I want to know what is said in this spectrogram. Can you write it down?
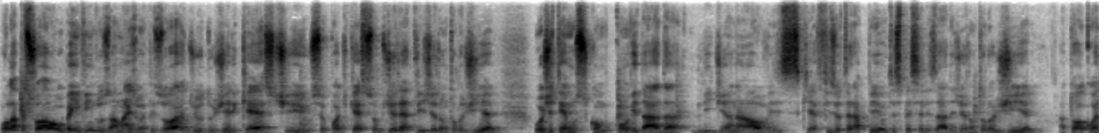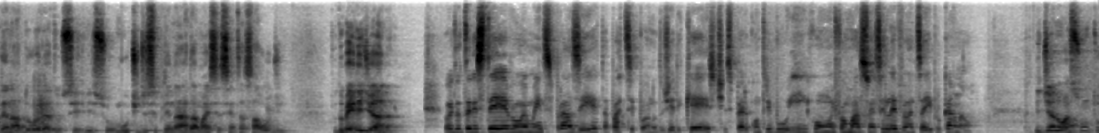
Olá pessoal, bem-vindos a mais um episódio do Gericast, o seu podcast sobre geriatria e gerontologia. Hoje temos como convidada Lidiana Alves, que é fisioterapeuta especializada em gerontologia, atual coordenadora do serviço multidisciplinar da Mais 60 Saúde. Tudo bem, Lidiana? Oi, doutor Estevam, é um imenso prazer estar participando do Gericast. Espero contribuir com informações relevantes aí para o canal. Lidiana, o assunto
